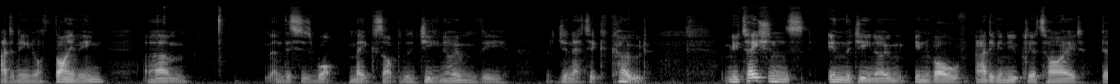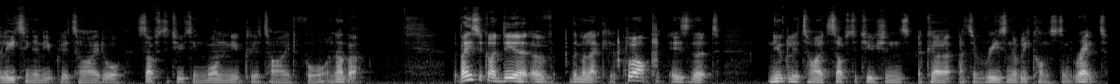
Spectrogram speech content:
adenine, or thymine. Um, and this is what makes up the genome, the genetic code. Mutations in the genome involve adding a nucleotide, deleting a nucleotide, or substituting one nucleotide for another. The basic idea of the molecular clock is that nucleotide substitutions occur at a reasonably constant rate.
